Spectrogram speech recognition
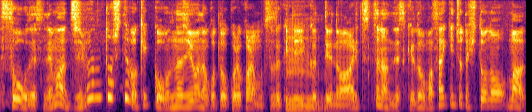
そうですね。まあ自分としては結構同じようなことをこれからも続けていくっていうのはありつつなんですけど、まあ、最近ちょっと人の、まあ、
